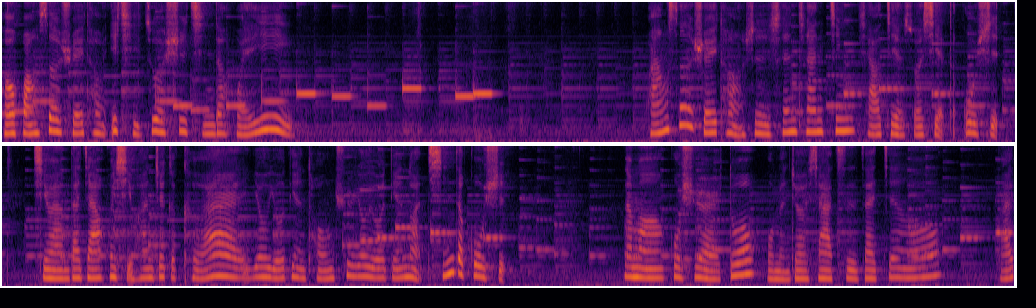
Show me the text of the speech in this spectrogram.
和黄色水桶一起做事情的回忆。黄色水桶是深山金小姐所写的故事，希望大家会喜欢这个可爱又有点童趣又有点暖心的故事。那么，故事耳朵，我们就下次再见喽，拜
